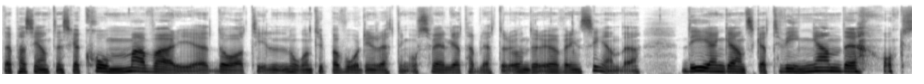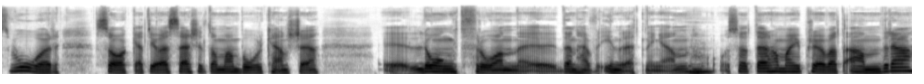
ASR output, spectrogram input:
där patienten ska komma varje dag till någon typ av vårdinrättning och svälja tabletter under överinseende. Det är en ganska tvingande och svår sak att göra, särskilt om man bor kanske långt från den här inrättningen. Mm. Så att där har man ju prövat andra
